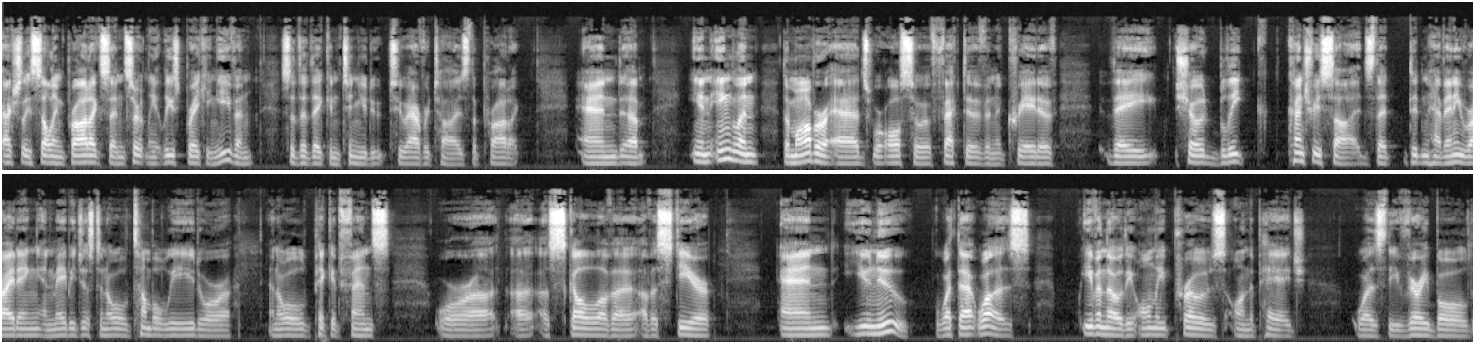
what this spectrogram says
actually selling products and certainly at least breaking even so that they continue to, to advertise the product. And uh, in England, the Marlboro ads were also effective and creative. They showed bleak countrysides that didn't have any writing and maybe just an old tumbleweed or an old picket fence or a, a, a skull of a, of a steer. And you knew what that was, even though the only prose on the page was the very bold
